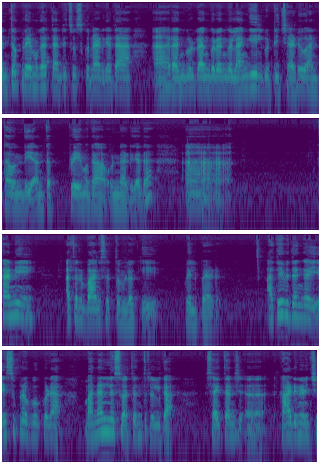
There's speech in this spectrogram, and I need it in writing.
ఎంతో ప్రేమగా తండ్రి చూసుకున్నాడు కదా రంగు రంగు రంగు లంగీలు గుట్టించాడు అంతా ఉంది అంత ప్రేమగా ఉన్నాడు కదా. కానీ అతను బానిసత్వంలోకి వెళ్ళిపోయాడు. అదేవిధంగా యేసుప్రభు కూడా మనల్ని స్వతంత్రులుగా సైతాన్ కాడి నుంచి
